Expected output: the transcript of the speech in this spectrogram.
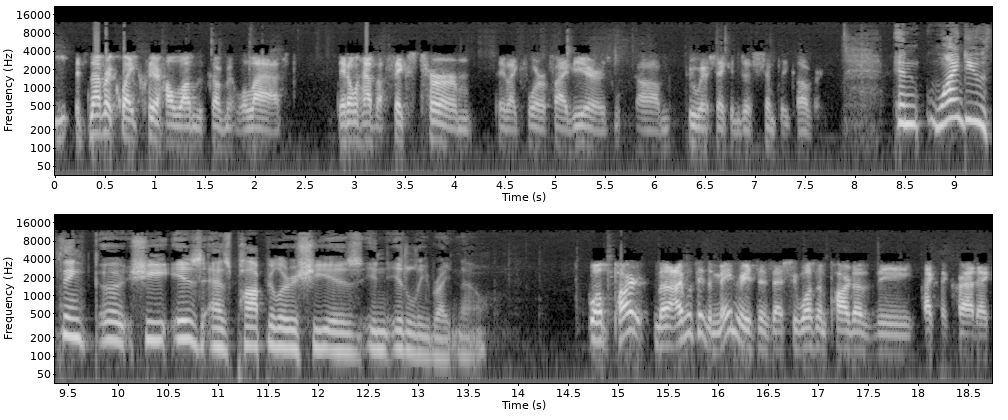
it's never quite clear how long this government will last. They don't have a fixed term, say like four or five years, um, through which they can just simply govern. And why do you think uh, she is as popular as she is in Italy right now? Well, part but I would say the main reason is that she wasn't part of the technocratic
